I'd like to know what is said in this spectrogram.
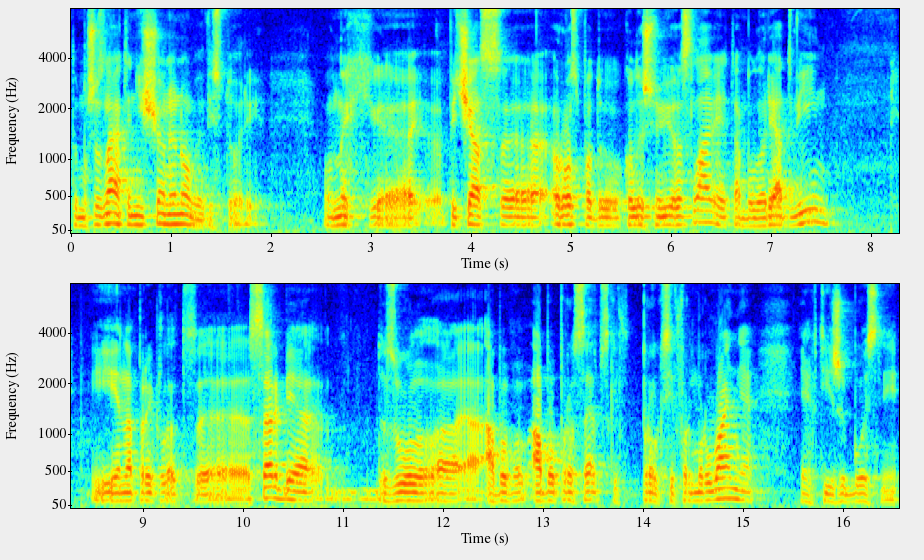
тому що, знаєте, ніщо не нове в історії. У них е, під час е, розпаду колишньої Югославії там було ряд війн. І, наприклад, е, Сербія дозволила або, або просербське проксі формування, як в тій же Боснії,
